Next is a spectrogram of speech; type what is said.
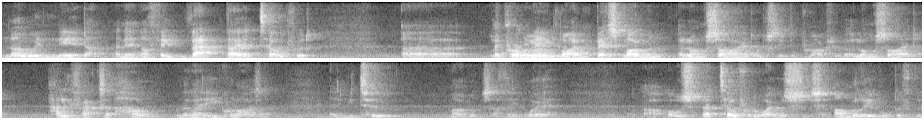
Nowhere near done. And then I think that day at Telford uh, was probably my they? best moment alongside, obviously, the promotion, but alongside Halifax at home with the late equaliser. There would be two moments, I think, where I I was that Telford away was unbelievable. The, the,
